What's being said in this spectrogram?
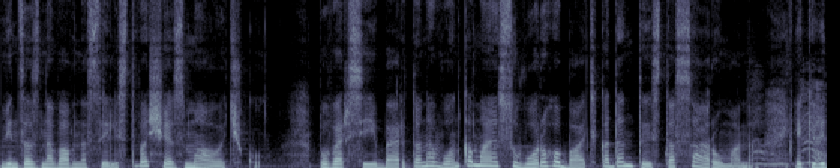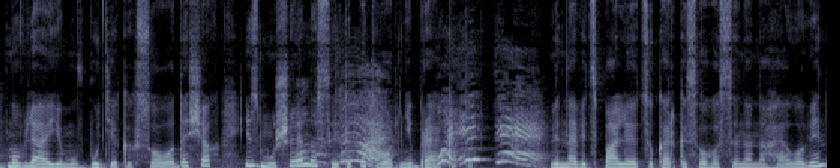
Він зазнавав насильства ще з маличку. По версії Бертона, Вонка має суворого батька Дантиста Сарумана, який відмовляє йому в будь-яких солодощах і змушує носити потворні брекети. Він навіть спалює цукерки свого сина на Геловін,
